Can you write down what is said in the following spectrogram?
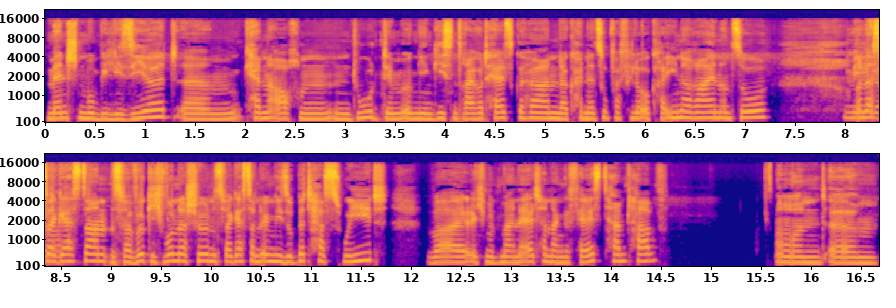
Menschen mobilisiert, ähm, kennen auch einen, einen Dude, dem irgendwie in Gießen drei Hotels gehören, da können jetzt super viele Ukrainer rein und so. Mega. Und das war gestern, es war wirklich wunderschön. Es war gestern irgendwie so bittersweet, weil ich mit meinen Eltern dann gefacetimed habe. Und ähm,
